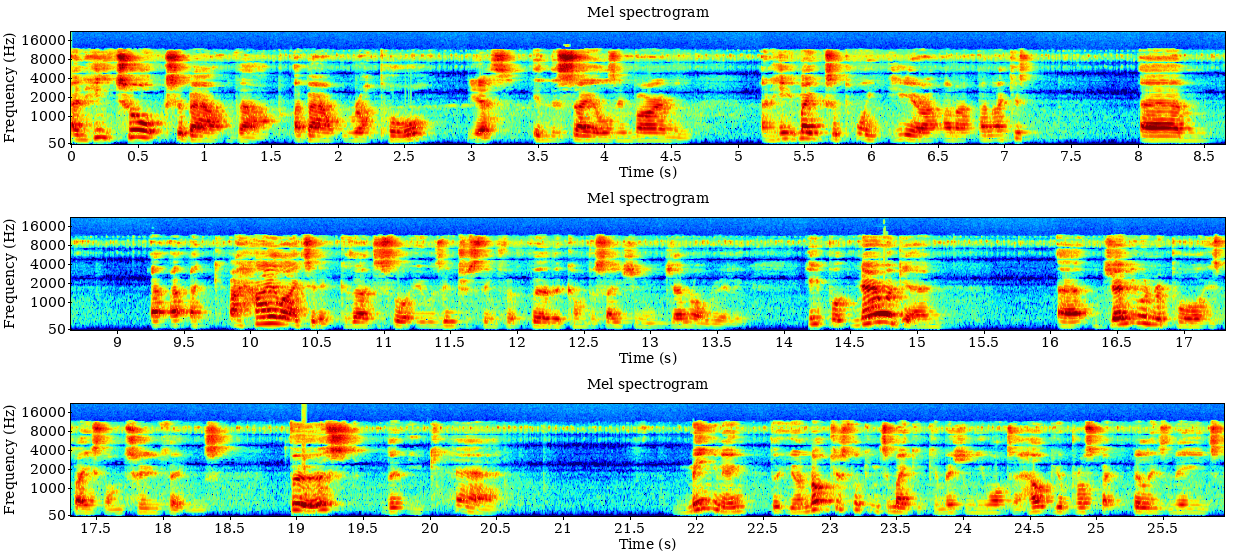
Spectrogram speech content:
and he talks about that about rapport. Yes. in the sales environment. And he makes a point here, and I, and I just um, I, I, I highlighted it because I just thought it was interesting for further conversation in general. Really, he put now again, uh, genuine rapport is based on two things. First, that you care, meaning that you're not just looking to make a commission; you want to help your prospect fill his needs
